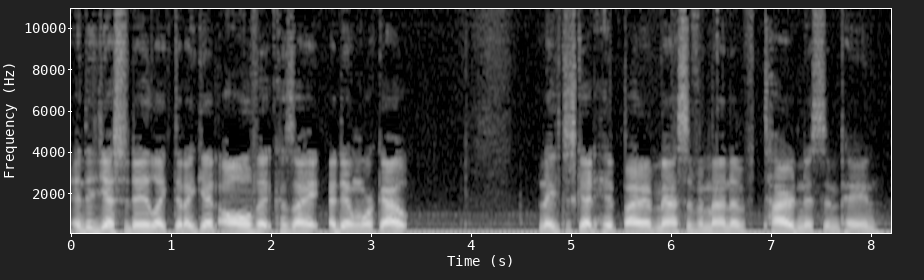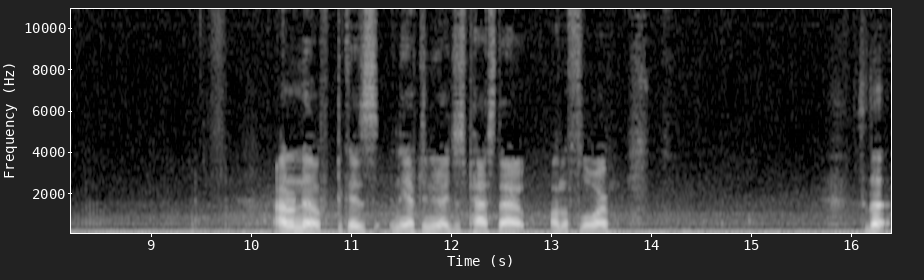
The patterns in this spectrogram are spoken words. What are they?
And did yesterday, like, did I get all of it because I, I didn't work out? And I just got hit by a massive amount of tiredness and pain. I don't know because in the afternoon I just passed out on the floor. So that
